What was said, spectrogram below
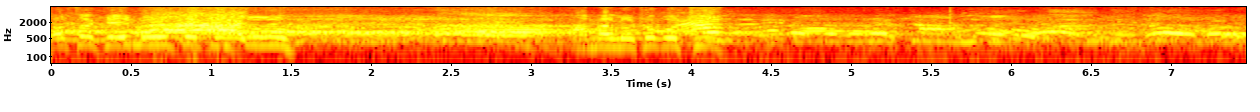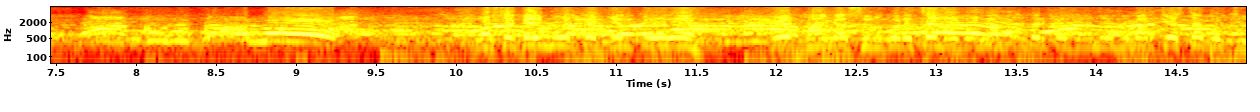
দর্শক এই মুহূর্তে কিন্তু আমরা লক্ষ্য করছি। দর্শক, এই মুহূর্তে কিন্তু গেট ভাঙা শুরু করেছেন এবং আপনাদেরকে জানিয়ে দেওয়ার চেষ্টা করছি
